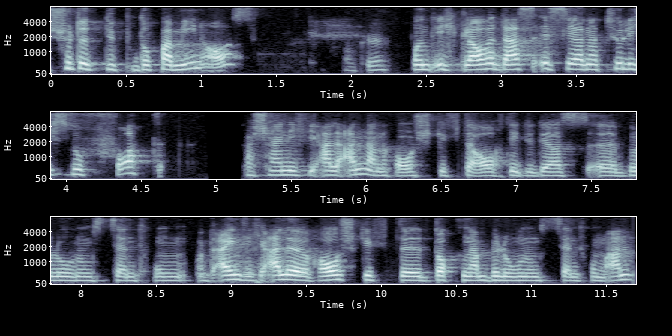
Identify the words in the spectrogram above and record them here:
schüttet Dop- Dopamin aus. Okay. Und ich glaube, das ist ja natürlich sofort, wahrscheinlich wie alle anderen Rauschgifte auch, die, die das äh, Belohnungszentrum und eigentlich alle Rauschgifte docken am Belohnungszentrum an,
